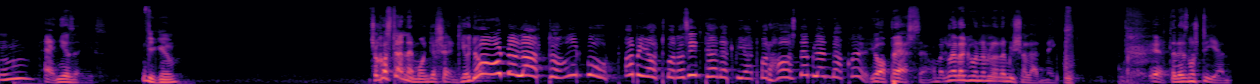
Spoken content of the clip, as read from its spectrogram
Mm. Ennyi az egész. Igen. Csak aztán nem mondja senki, hogy "Ó, onnan látta, ott volt, amiatt van, az internet miatt van, ha az nem lenne, akkor... nem." Ja, persze, ha meg levegő nem lenne, mi se lennék. Pff. Érted, ez most ilyen.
